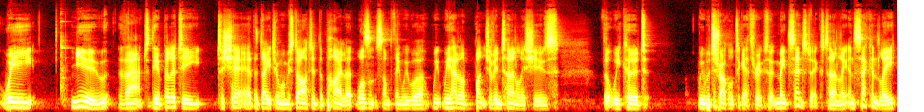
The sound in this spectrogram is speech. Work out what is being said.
we knew that the ability to share the data when we started the pilot wasn't something we were we, we had a bunch of internal issues that we could we would struggle to get through. So it made sense to externally. And secondly,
